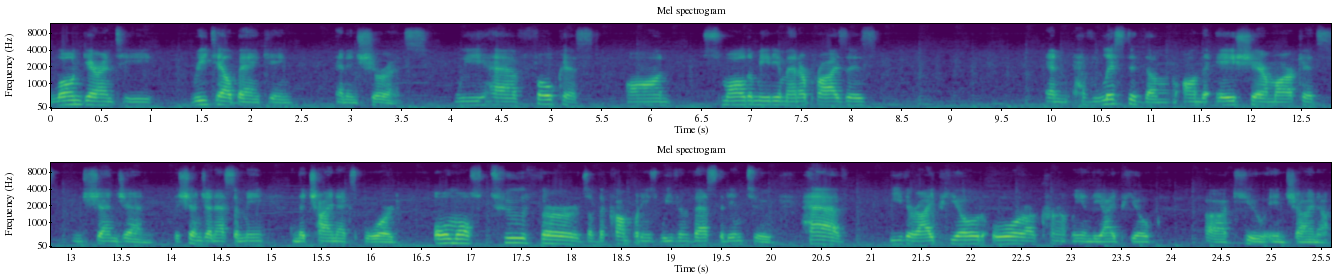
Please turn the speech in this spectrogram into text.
loan guarantee, retail banking, and insurance. We have focused on small to medium enterprises and have listed them on the A share markets in Shenzhen, the Shenzhen SME, and the ChiNext board. Almost two thirds of the companies we've invested into have either IPO'd or are currently in the IPO uh, queue in China.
